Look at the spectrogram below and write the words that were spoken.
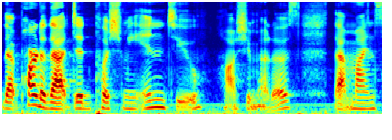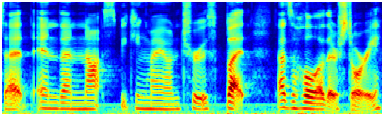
that part of that did push me into Hashimoto's, that mindset, and then not speaking my own truth. But that's a whole other story.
